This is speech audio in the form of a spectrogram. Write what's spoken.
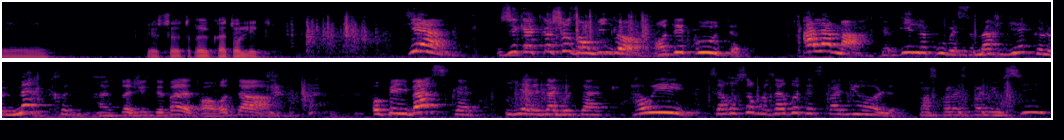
eh, les autres catholiques. Tiens, j'ai quelque chose en vigueur. On t'écoute. À la marque, ils ne pouvaient se marier que le mercredi. Il ne s'agissait pas d'être en retard. Au Pays Basque, il y a les agotacs. Ah oui, ça ressemble aux agotes espagnoles. Parce qu'en Espagne aussi.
